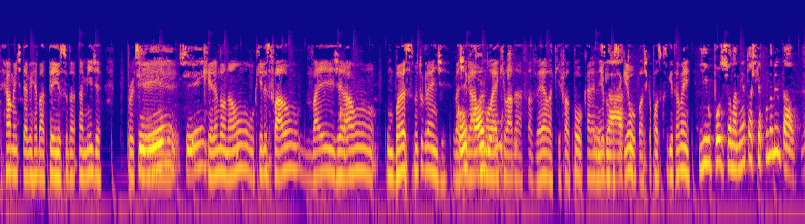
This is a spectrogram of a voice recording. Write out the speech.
realmente devem rebater isso na, na mídia, porque, sim, sim. querendo ou não, o que eles falam vai gerar um, um buzz muito grande. Vai Concordo. chegar um moleque lá da favela que fala, pô, o cara é negro, Exato. conseguiu, acho que eu posso conseguir também. E o posicionamento acho que é fundamental. Né?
